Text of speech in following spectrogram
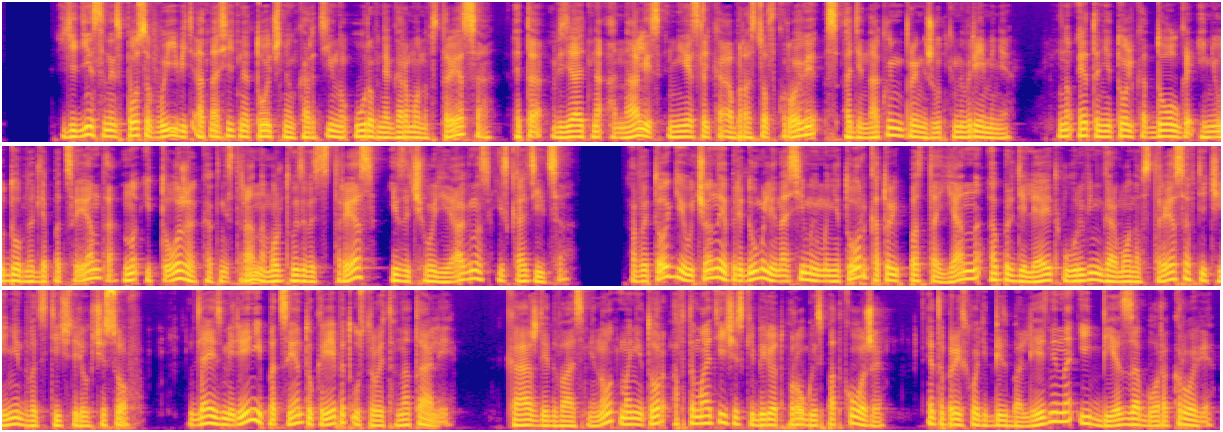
Единственный способ выявить относительно точную картину уровня гормонов стресса – это взять на анализ несколько образцов крови с одинаковыми промежутками времени. Но это не только долго и неудобно для пациента, но и тоже, как ни странно, может вызвать стресс, из-за чего диагноз исказится. В итоге ученые придумали носимый монитор, который постоянно определяет уровень гормонов стресса в течение 24 часов. Для измерений пациенту крепят устройство на талии. Каждые 20 минут монитор автоматически берет пробу из-под кожи. Это происходит безболезненно и без забора крови.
